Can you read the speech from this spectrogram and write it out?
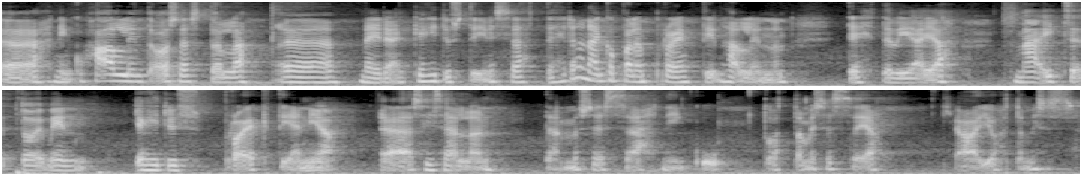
äh, niin kuin hallinto-osastolla äh, meidän kehitystiimissä. Tehdään aika paljon projektin hallinnon tehtäviä ja mä itse toimin kehitysprojektien ja äh, sisällön tämmöisessä niin kuin, tuottamisessa ja, ja johtamisessa.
